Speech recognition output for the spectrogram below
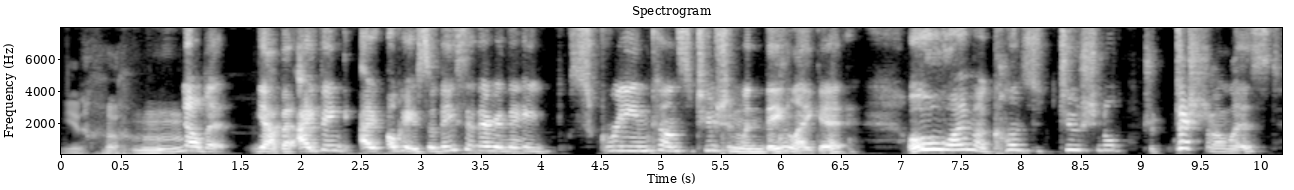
You know, Mhm. No, but yeah, but I think I okay. So they sit there and they scream Constitution when they like it. Oh, I'm a constitutional traditionalist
